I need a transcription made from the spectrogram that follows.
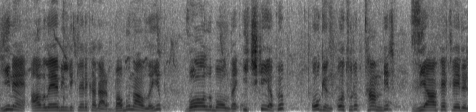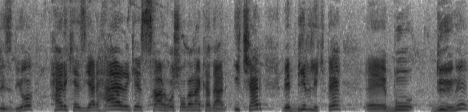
Yine avlayabildikleri kadar babun avlayıp bol bol da içki yapıp o gün oturup tam bir ziyafet veririz diyor. Herkes yer, herkes sarhoş olana kadar içer ve birlikte e, bu düğünü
